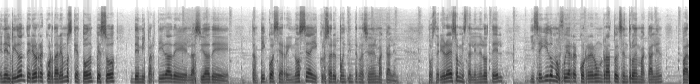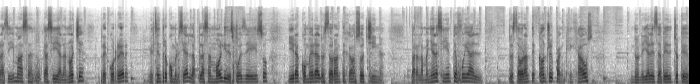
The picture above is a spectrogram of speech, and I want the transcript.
En el video anterior recordaremos que todo empezó de mi partida de la ciudad de Tampico hacia Reynosa y cruzar el puente internacional McAllen. Posterior a eso me instalé en el hotel y seguido me fui a recorrer un rato el centro de McAllen para así más casi a la noche recorrer el centro comercial, la Plaza Mall y después de eso ir a comer al restaurante House of China. Para la mañana siguiente fui al restaurante Country Pancake House, donde ya les había dicho que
